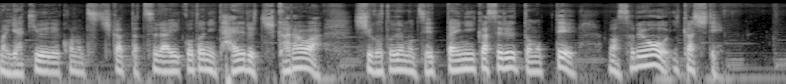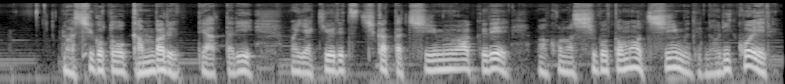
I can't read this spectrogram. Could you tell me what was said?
まあ、野球でこの培った辛いことに耐える力は仕事でも絶対に活かせると思って、まあ、それを生かしてまあ、仕事を頑張るであったり、まあ、野球で培ったチームワークで、まあ、この仕事もチームで乗り越える。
